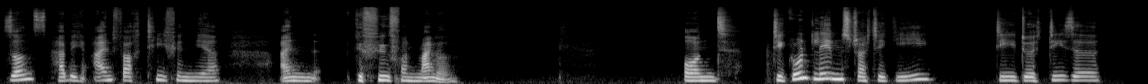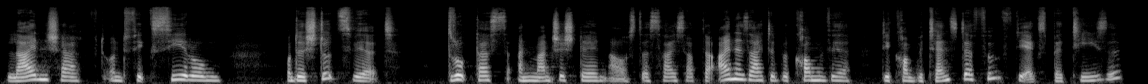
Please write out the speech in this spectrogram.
Sonst habe ich einfach tief in mir ein Gefühl von Mangel. Und die Grundlebensstrategie, die durch diese Leidenschaft und Fixierung unterstützt wird, druckt das an manche Stellen aus. Das heißt, auf der einen Seite bekommen wir die Kompetenz der fünf, die Expertise,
